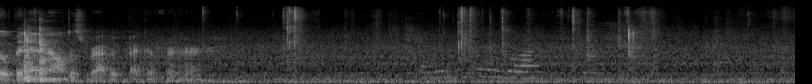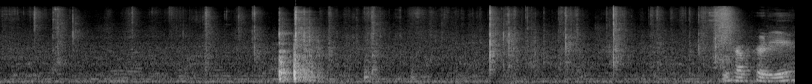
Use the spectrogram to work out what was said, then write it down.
open it and I'll just wrap it back up for her. See how pretty?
